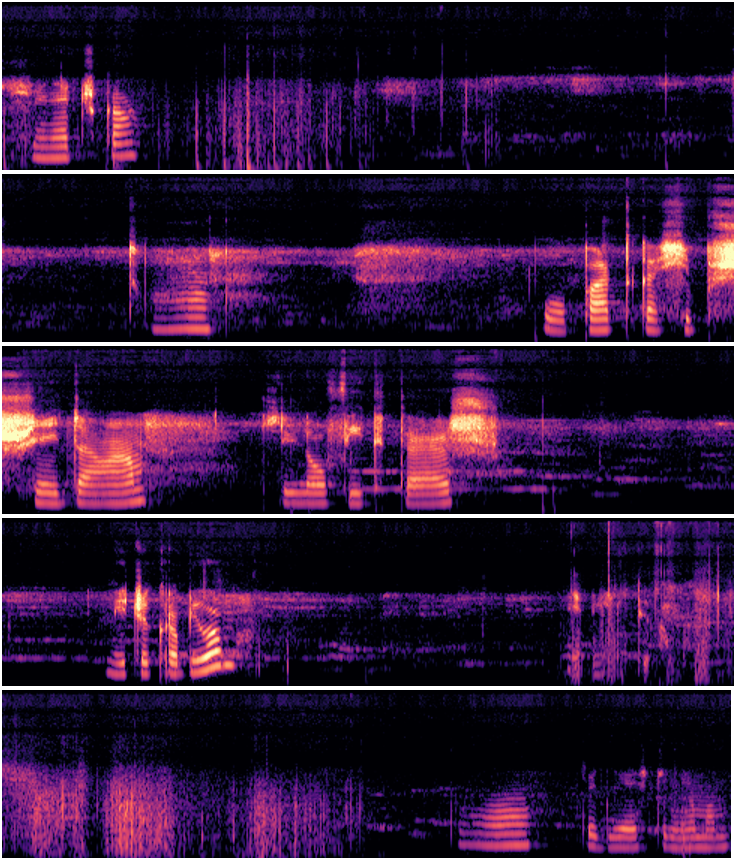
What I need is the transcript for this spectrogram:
Skrzyneczka. Tu. Łopatka się przyda. Kilofik też. Mieczyk robiłam? Nie, nie robiłam. Ja jeszcze nie mam?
